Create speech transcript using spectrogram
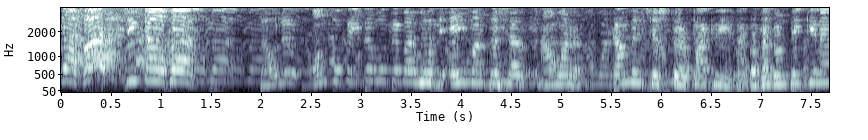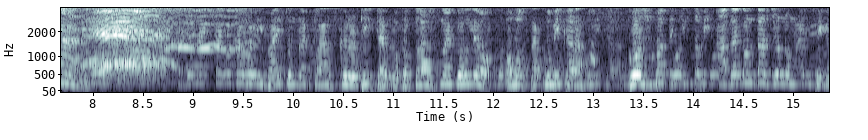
জিন্দাবাদ জিন্দাবাদ। তাহলে অন্তত এটা বলতে পারব যে এই মাদ্রাসার আমার কামিল এটা কথা কোন ঠিক কিনা? একটা আমি আধা ঘণ্টার জন্য মাইল থেকে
